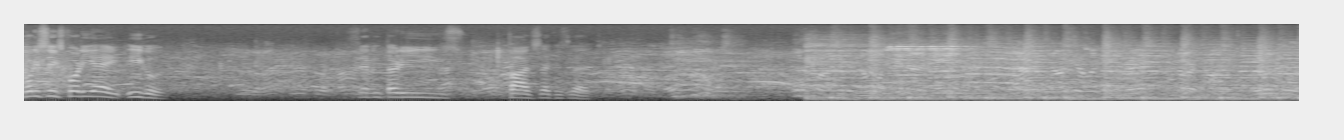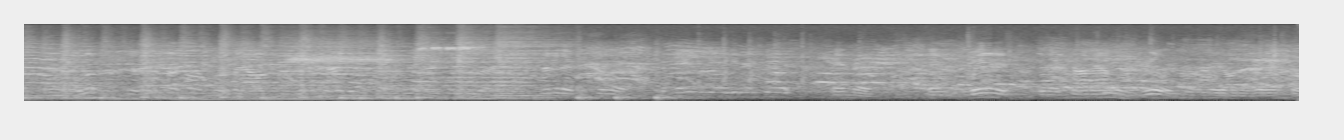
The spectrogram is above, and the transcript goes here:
Forty-six, forty-eight Eagles. Seven thirty-five seconds left. And win it in their timeout is really, really on the way. So,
